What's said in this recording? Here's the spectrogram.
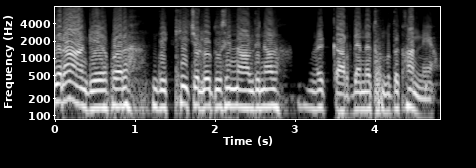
ਕਰਾਂਗੇ, ਪਰ ਦੇਖੀ ਚਲੋ ਤੁਸੀਂ ਨਾਲ ਦੀ ਨਾਲ ਕਰਦੇ ਨੇ ਤੁਹਾਨੂੰ ਦਿਖਾਣੇ ਆ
